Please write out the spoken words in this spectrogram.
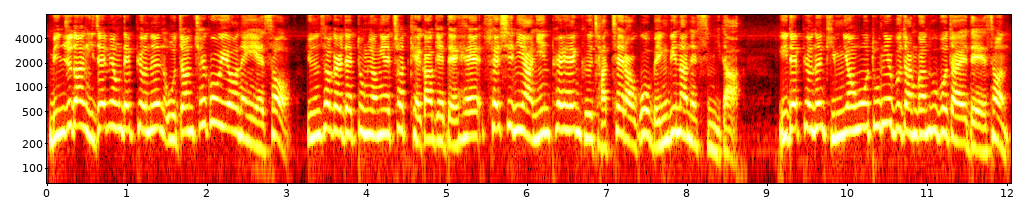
민주당 이재명 대표는 오전 최고위원회의에서 윤석열 대통령의 첫 개각에 대해 쇄신이 아닌 퇴행 그 자체라고 맹비난했습니다. 이 대표는 김영호 통일부 장관 후보자에 대해선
